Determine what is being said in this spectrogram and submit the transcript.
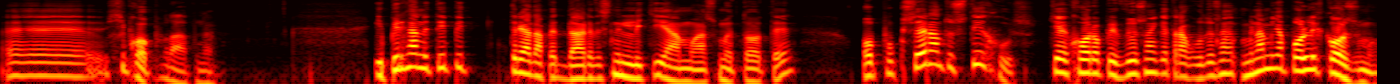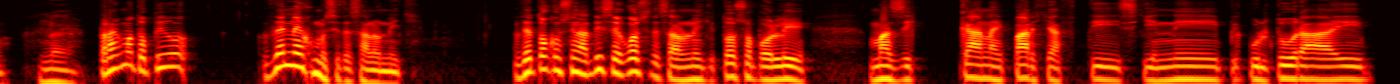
ε, hip hop. Ραπ, ναι. Υπήρχαν τύποι 35 στην ηλικία μου, ας πούμε τότε, όπου ξέραν τους στίχους και χοροπηδούσαν και τραγουδούσαν. Μιλάμε για πολύ κόσμο. ναι. Πράγμα το οποίο δεν έχουμε στη Θεσσαλονίκη. Δεν το έχω συναντήσει εγώ στη Θεσσαλονίκη τόσο πολύ μαζικά να υπάρχει αυτή η σκηνή, η κουλτούρα ή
